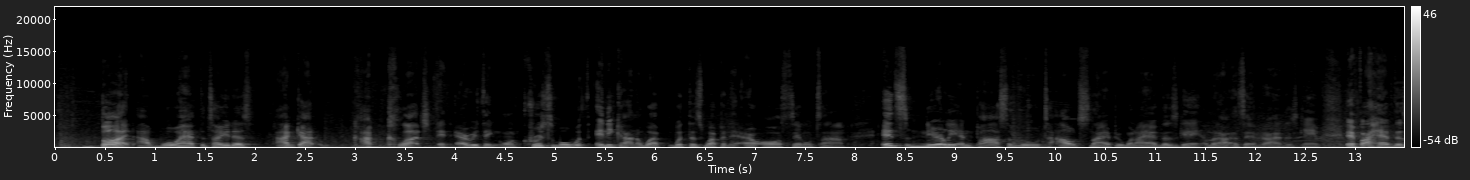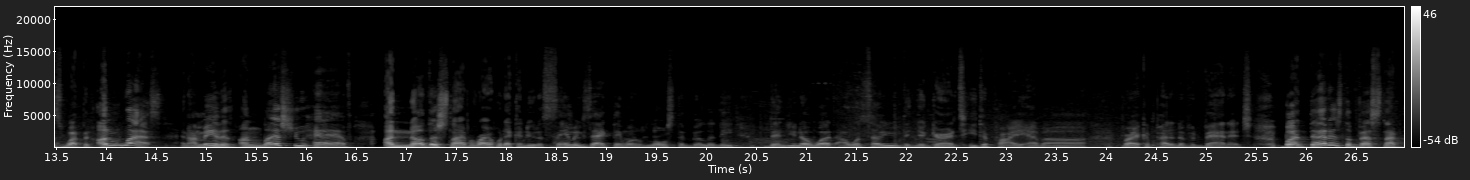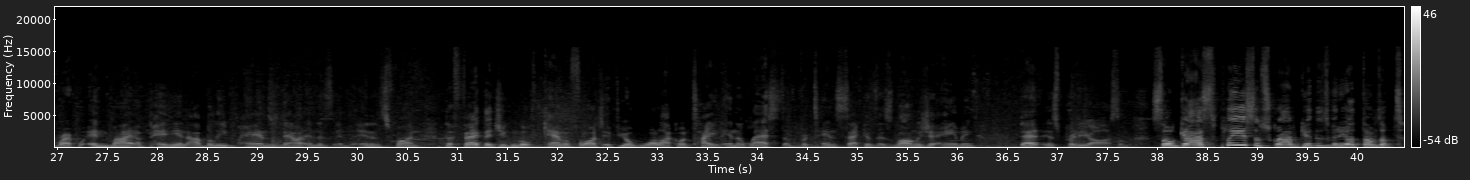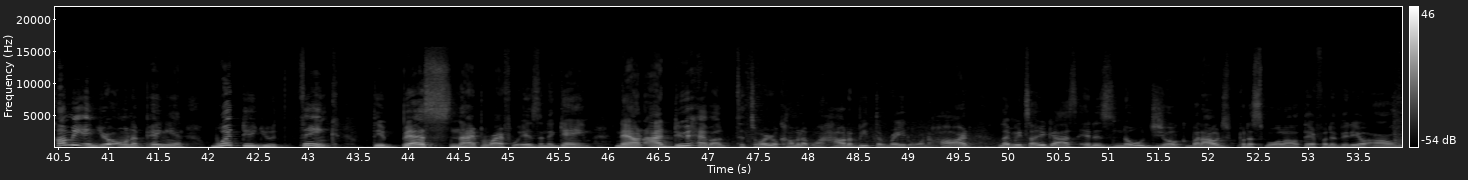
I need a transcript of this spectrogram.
But I will have to tell you this: I got I clutch and everything on Crucible with any kind of weapon with this weapon at all single time. It's nearly impossible to out snipe it when I have this game. I mean, I say if I have this game, if I have this weapon, unless, and I mean this, unless you have another sniper rifle that can do the same exact thing with low stability, then you know what? I will tell you, then you're guaranteed to probably have a very competitive advantage. But that is the best sniper rifle in my opinion. I believe hands down, and it's, and it's fun. The fact that you can go camouflage if you're Warlock on Titan and it lasts up for 10 seconds as long as you're aiming that is pretty awesome. So guys, please subscribe, give this video a thumbs up. Tell me in your own opinion, what do you think the best sniper rifle is in the game. Now, I do have a tutorial coming up on how to beat the raid on hard. Let me tell you guys, it is no joke, but I'll just put a spoiler out there for the video. Um,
